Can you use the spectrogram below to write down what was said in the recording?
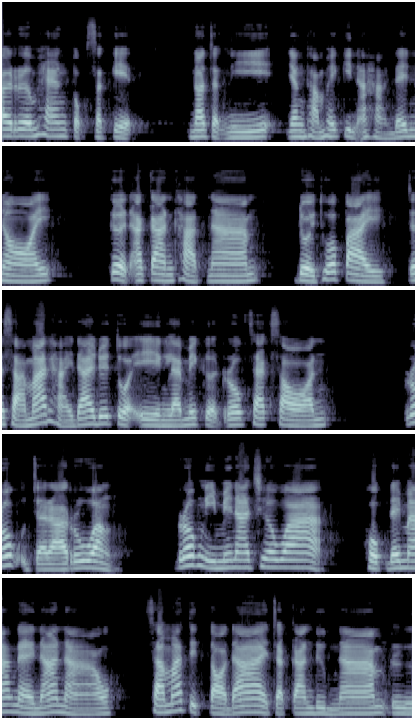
อยๆ เริ่มแห้งตกสะเก็ด นอกจากนี้ยังทำให้กินอาหารได้น้อย เกิดอาการขาดน้ำ โดยทั่วไปจะสามารถหายได้ด้วยตัวเองและไม่เกิดโรคแทรกซ้อน โรคอุจจาระร่วง โรคนี้ไม่น่าเชื่อว่า พบได้มากในหน้าหนาว สามารถติดต่อได้จากการดื่มน้ำหรือ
